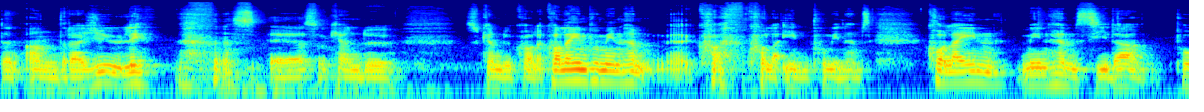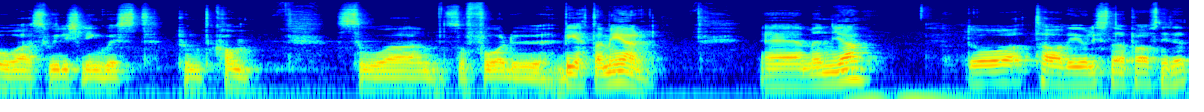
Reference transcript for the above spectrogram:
den 2 juli eh, så kan du så kan du kolla, kolla in på min hem, eh, kolla in på min hemsida kolla in min hemsida på swedishlinguist.com så, så får du veta mer. Men ja då tar vi och lyssnar på avsnittet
